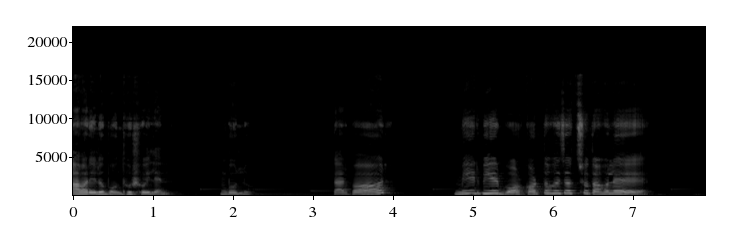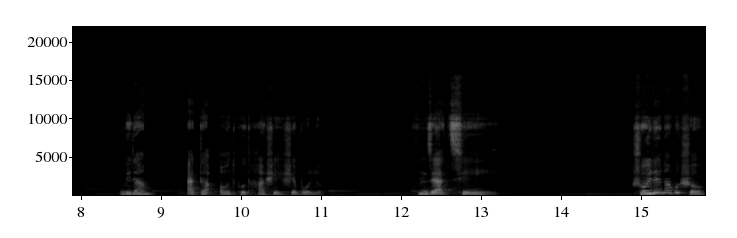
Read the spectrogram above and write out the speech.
আবার এলো বন্ধু শৈলেন। বলল, তারপর? মেয়ের বিয়ের বরকর্তা হয়ে যাচ্ছ তাহলে? বিরাম একটা অদ্ভুত হাসি হেসে বলল, যাচ্ছি। শৈলেন অবশ্য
